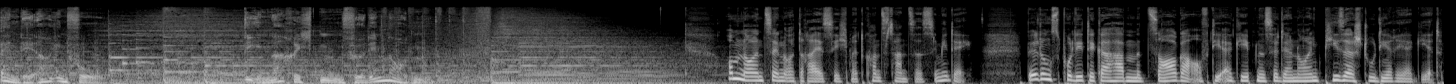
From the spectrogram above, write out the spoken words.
NDR Info. Die Nachrichten für den Norden. Um 19.30 Uhr mit Konstanze Simidey. Bildungspolitiker haben mit Sorge auf die Ergebnisse der neuen PISA-Studie reagiert.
